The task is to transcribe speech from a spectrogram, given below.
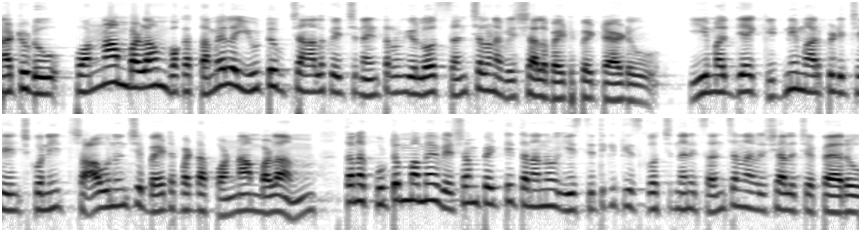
నటుడు పొన్నాంబళం ఒక తమిళ యూట్యూబ్ ఛానల్కు ఇచ్చిన ఇంటర్వ్యూలో సంచలన విషయాలు బయటపెట్టాడు. ఈ మధ్య కిడ్నీ మార్పిడి చేయించుకొని చావు నుంచి బయటపడ్డ పొన్నాంబళం తన కుటుంబమే విషం పెట్టి తనను ఈ స్థితికి తీసుకొచ్చిందని సంచలన విషయాలు చెప్పారు.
